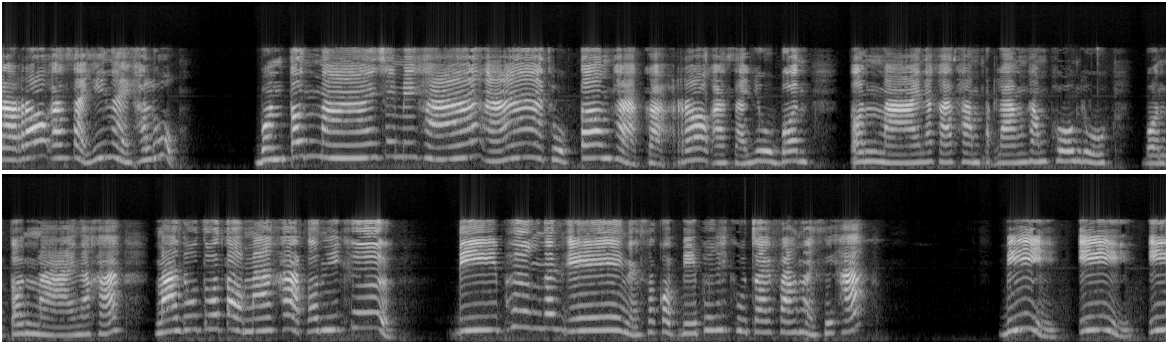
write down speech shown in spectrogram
กระรอกอาศัยที่ไหนคะลูก บนต้นไม้ใช่ไหมคะ อ่า ถูกต้องค่ะ กระรอกอาศัยอยู่บนต้นไม้นะคะทำรังทำโพรงอยู่บนต้นไม้นะคะ มาดูตัวต่อมาค่ะ ตัวนี้คือบีพึ่งนั่นเองไหนสะกดบีพึ่งให้ครูจอยฟังหน่อยสิคะ B E E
